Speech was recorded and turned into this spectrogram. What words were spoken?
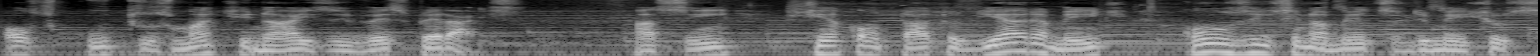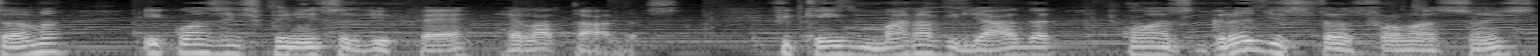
aos cultos matinais e vesperais. Assim, tinha contato diariamente com os ensinamentos de Meishu Sama e com as experiências de fé relatadas. Fiquei maravilhada com as grandes transformações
